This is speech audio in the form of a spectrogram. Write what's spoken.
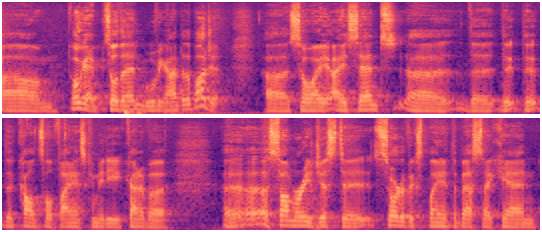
Um, okay, so then moving on to the budget. Uh, so I, I sent uh, the, the, the, the council finance committee kind of a, a, a summary just to sort of explain it the best I can,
